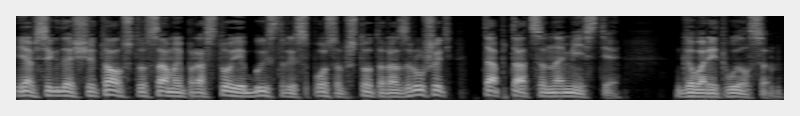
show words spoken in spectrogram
Я всегда считал, что самый простой и быстрый способ что-то разрушить — топтаться на месте, — говорит Уилсон.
